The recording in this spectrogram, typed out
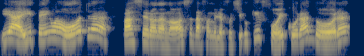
E aí tem uma outra parceirona nossa da família Fuxico que foi curadora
